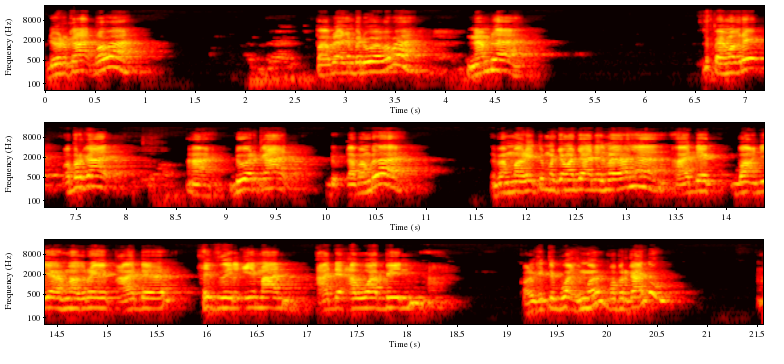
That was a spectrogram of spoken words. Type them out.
dua rakaat. Berapa? 14 jam berdua berapa? 16. Lepas maghrib berapa rakaat? Ha, dua rakaat. 18. Lepas maghrib itu macam-macam ada sembahyangnya. Ada ba'diyah maghrib, ada hifzil iman, ada awabin. Ha. Kalau kita buat semua berapa rakaat tu? Ha.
